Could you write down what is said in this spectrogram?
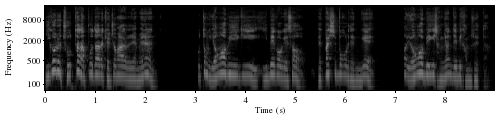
이거를 좋다 나쁘다를 결정하려면은 보통 영업이익이 200억에서 180억으로 된게 어, 영업이익이 작년 대비 감소했다.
